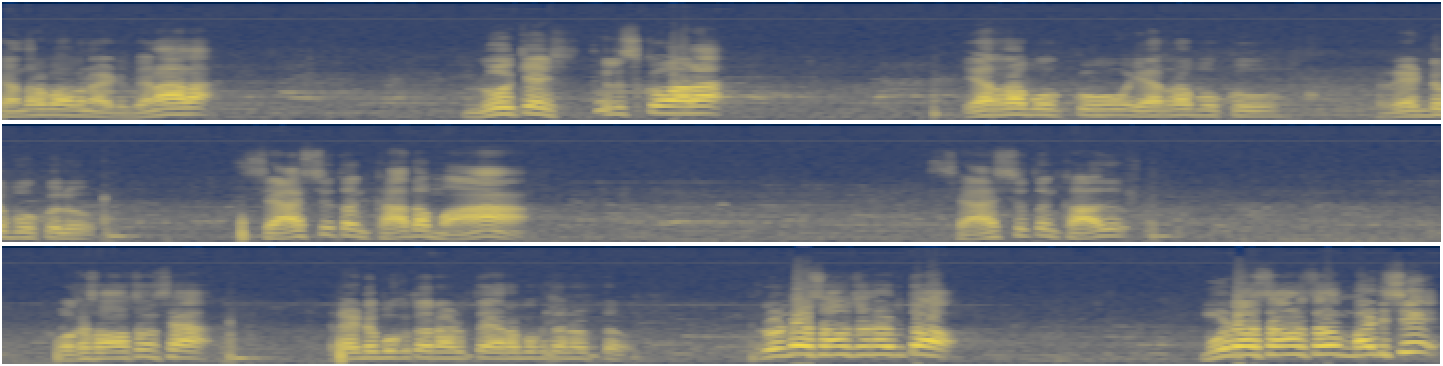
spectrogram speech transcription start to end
చంద్రబాబు నాయుడు వినాలా? లోకేష్ తెలుసుకోవాలా? ఎర్ర బుక్కు ఎర్ర బుక్కు రెడ్ బుక్కులు. శాశ్వతం కాదమ్మా. శాశ్వతం కాదు. ఒక సంవత్సరం శా రెడ్ బుక్తో నడుపుతావు ఎర్ర బుక్తో నడుపుతావు. రెండో సంవత్సరం నడుపుతావు. మూడో సంవత్సరం మడిచి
